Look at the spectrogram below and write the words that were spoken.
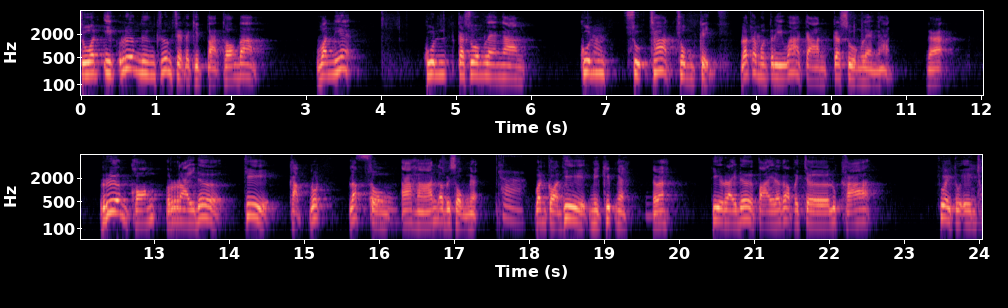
ส่วนอีกเรื่องหนึ่งเรื่องเศรษฐกิจปากท้องบ้าง วันนี้คุณกระทรวงแรงงาน คุณค่ะสุชาติชมกลิ่นรัฐมนตรีว่าการกระทรวงแรงงานนะฮะเรื่องของไรเดอร์ที่ขับรถรับส่งอาหารเอาไปส่งเนี่ยค่ะวันก่อนที่มีคลิปไงใช่ไหมที่ไรเดอร์ไปแล้วก็ไปเจอลูกค้า ช่วยตัวเองโช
